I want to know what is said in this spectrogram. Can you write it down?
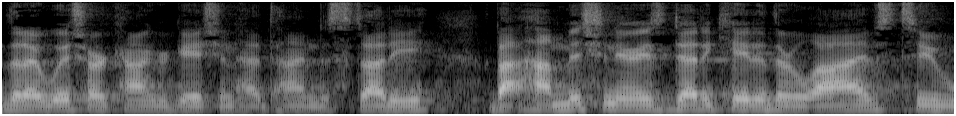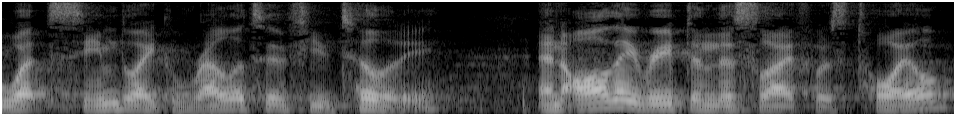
that I wish our congregation had time to study about how missionaries dedicated their lives to what seemed like relative futility. And all they reaped in this life was toil,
